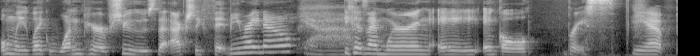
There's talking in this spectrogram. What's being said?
only like one pair of shoes that actually fit me right now. Yeah. Because I'm wearing a ankle brace. Yep,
